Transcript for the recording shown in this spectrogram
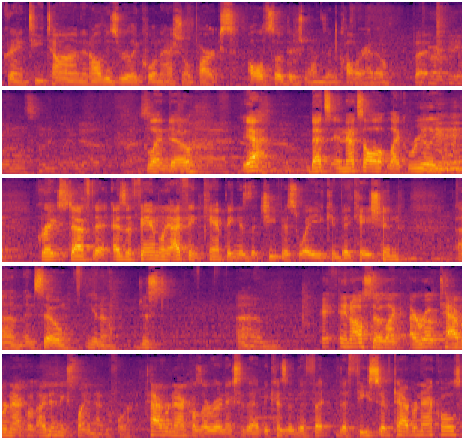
Grand Teton and all these really cool national parks. Also, there's ones in Colorado. But or if anyone wants to come to Glendo. Glendo. Yeah, that's and that's all like really great stuff. That as a family, I think camping is the cheapest way you can vacation. Um, and so, you know, just, um, and also like I wrote tabernacles. I didn't explain that before. Tabernacles I wrote next to that because of the fe- the feast of tabernacles,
